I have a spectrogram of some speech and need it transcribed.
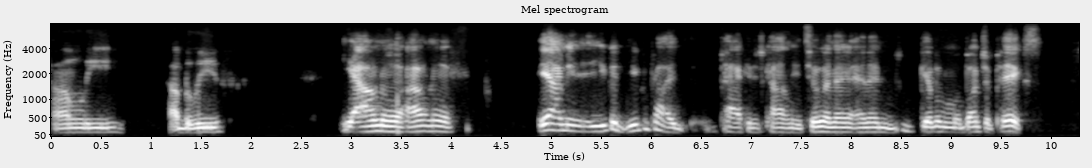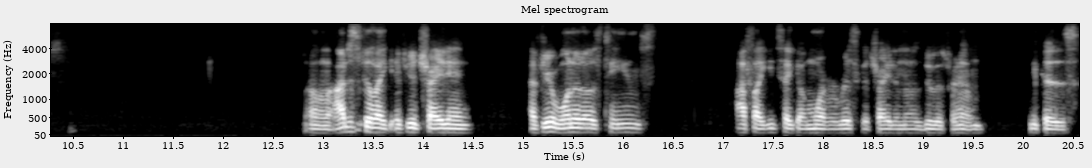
Conley, I believe. Yeah, I don't know. I don't know if. Yeah, I mean, you could you could probably package Conley too, and then and then give him a bunch of picks. I don't know. I just feel like if you're trading, if you're one of those teams, I feel like you take a more of a risk of trading those dudes for him because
